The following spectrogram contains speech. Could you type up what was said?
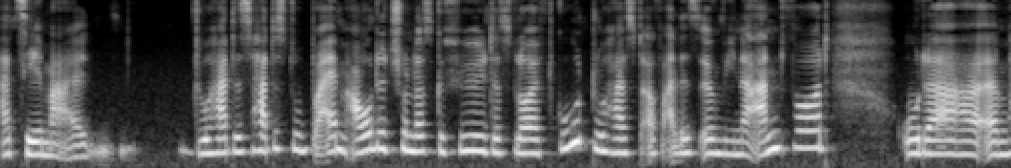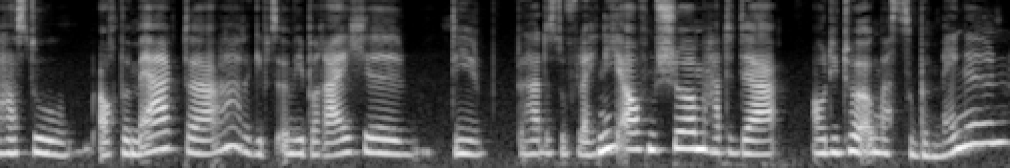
erzähl mal, du hattest, hattest du beim Audit schon das Gefühl, das läuft gut, du hast auf alles irgendwie eine Antwort? Oder ähm, hast du auch bemerkt, da, ah, da gibt es irgendwie Bereiche, die hattest du vielleicht nicht auf dem Schirm? Hatte der Auditor irgendwas zu bemängeln?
